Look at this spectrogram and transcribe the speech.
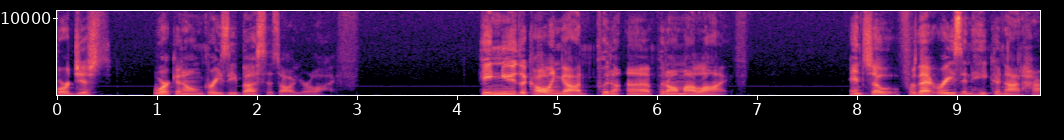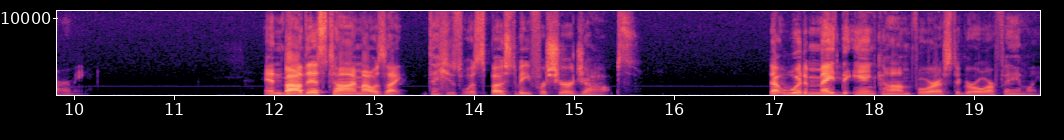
for just working on greasy buses all your life. He knew the calling God put, uh, put on my life. And so, for that reason, he could not hire me. And by this time, I was like, these was supposed to be for sure jobs that would have made the income for us to grow our family.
